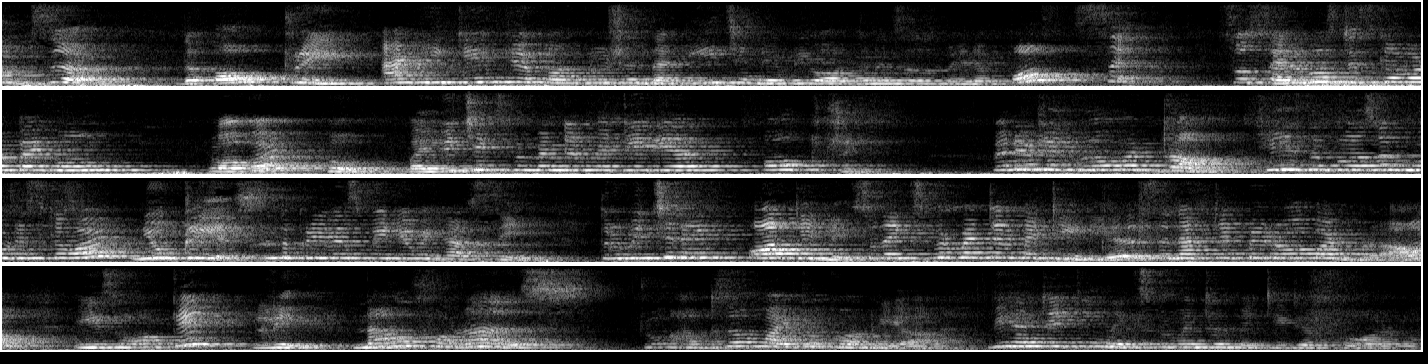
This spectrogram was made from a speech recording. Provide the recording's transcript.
observed the oak tree and he came to a conclusion that each and every organism is made up of cell. So cell was discovered by whom? Robert Hooke. By which experimental material? Oak tree. When you take Robert Brown, he is the person who discovered nucleus. In the previous video we have seen. Through which leaf? Orchid leaf. So the experimental material selected by Robert Brown is orchid leaf. Now for us to observe mitochondria, we are taking an experimental material called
